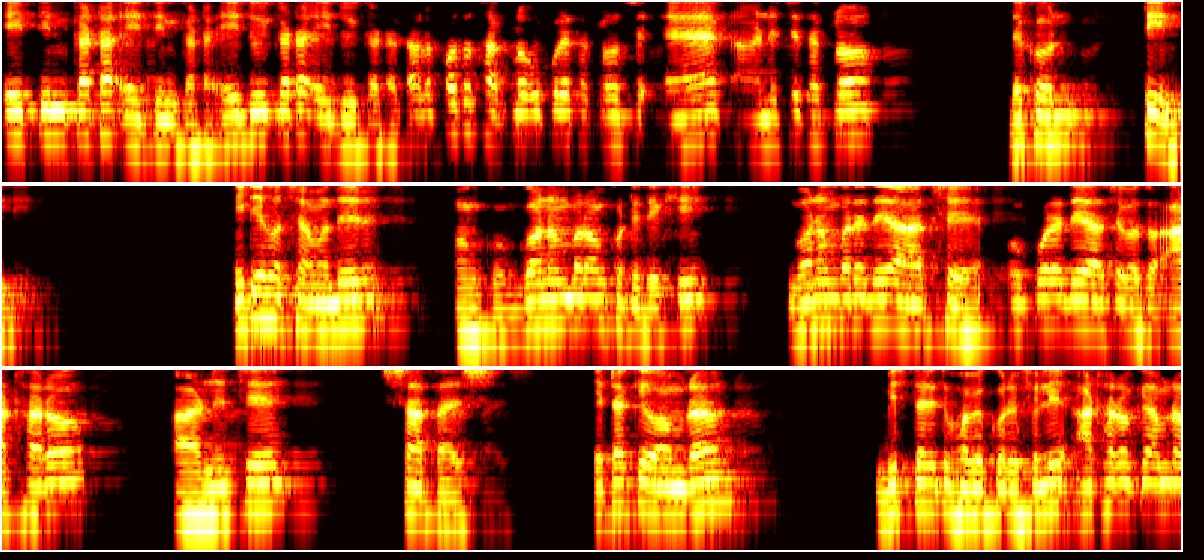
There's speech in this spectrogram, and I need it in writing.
এই তিন কাটা, এই তিন কাটা, এই দুই কাটা, এই দুই কাটা। তাহলে কত থাকল? উপরে থাকল হচ্ছে এক, আর নিচে থাকল, দেখুন, তিন। এটাই হচ্ছে আমাদের অঙ্ক। গ নম্বর অঙ্কটি দেখি। গ নম্বরে দেয়া আছে, উপরে দেয়া আছে কত? আঠারো, আর নিচে সাতাশ এটাকেও আমরা বিস্তারিত ভাবে করে ফেলি। আঠারোকে আমরা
